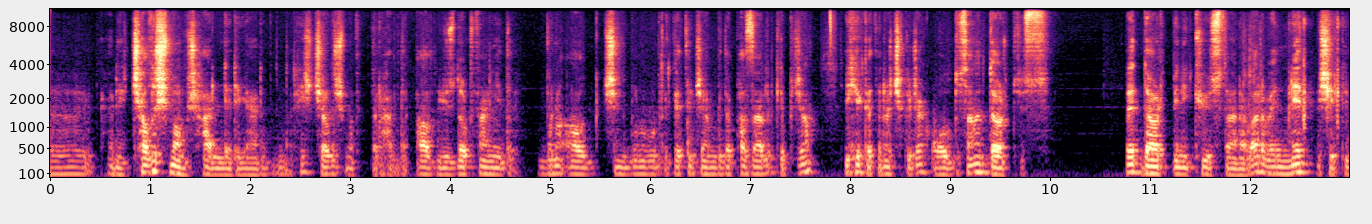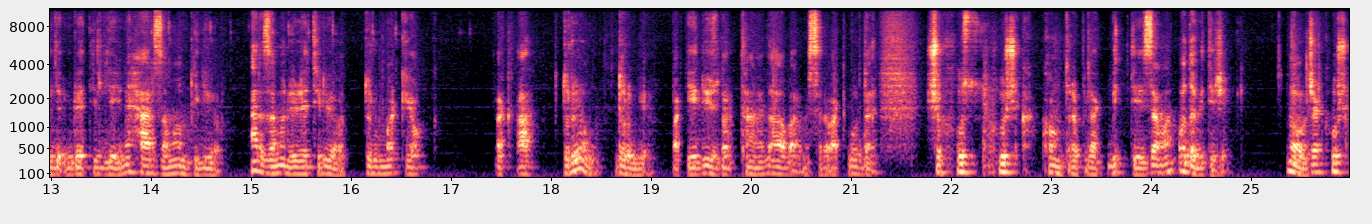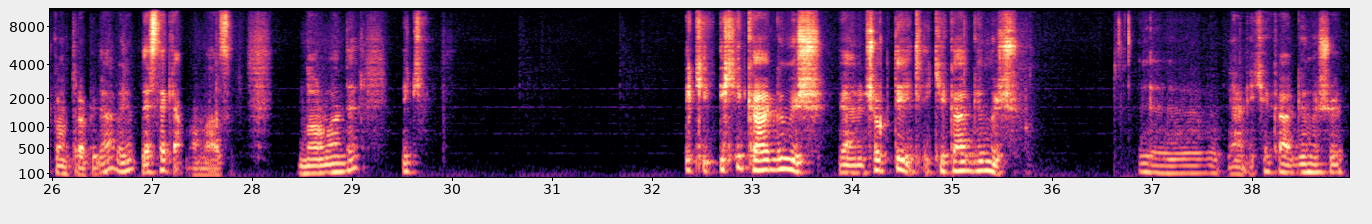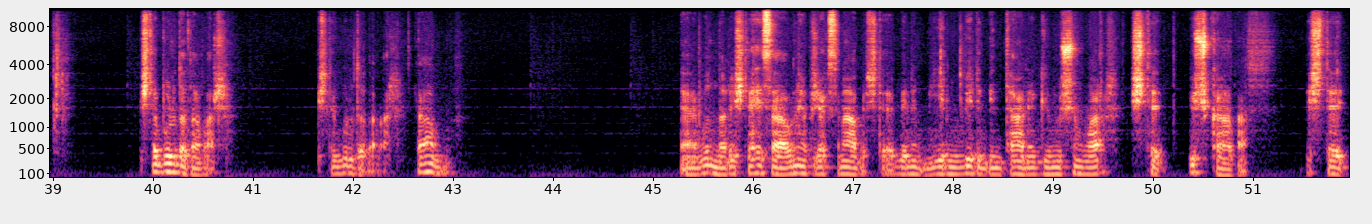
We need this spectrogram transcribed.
hani çalışmamış halleri yani bunlar. Hiç çalışmadıkları halde. Al 197. Bunu al. Şimdi bunu burada getireceğim. Bir de pazarlık yapacağım. İki katına çıkacak. Oldu sana 400. Ve 4200 tane var ve net bir şekilde üretildiğini her zaman biliyor. Her zaman üretiliyor. Durmak yok. Bak al. Duruyor mu? Durmuyor. Bak 704 tane daha var mesela. Bak burada şu huş, huş kontraplak bittiği zaman o da bitecek. Ne olacak? Huş kontraplağa benim destek yapmam lazım. Normalde 2 2 2K gümüş. Yani çok değil. 2K gümüş. Ee, yani 2K gümüşü işte burada da var. İşte burada da var. Tamam mı? Yani bunları işte hesabını yapacaksın abi. İşte benim 21 bin tane gümüşüm var. İşte 3K'dan işte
